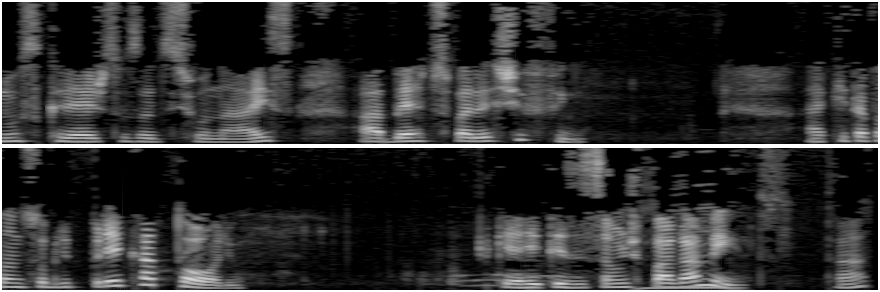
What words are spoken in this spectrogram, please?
nos créditos adicionais abertos para este fim. Aqui está falando sobre precatório, que é a requisição de pagamentos, tá?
